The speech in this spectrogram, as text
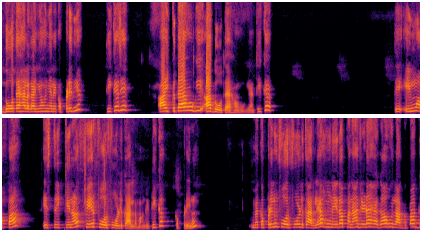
ਦੋ ਤਹਾਂ ਲਗਾਈਆਂ ਹੋਈਆਂ ਨੇ ਕੱਪੜੇ ਦੀਆਂ ਠੀਕ ਹੈ ਜੀ? ਆ ਇੱਕ ਤੈਅ ਹੋ ਗਈ ਆ ਦੋ ਤੈਹਾਂ ਹੋ ਗਈਆਂ, ਠੀਕ ਹੈ? ਤੇ ਇਹਨੂੰ ਆਪਾਂ ਇਸ ਤਰੀਕੇ ਨਾਲ ਫੇਰ ਫੋਰ ਫੋਲਡ ਕਰ ਲਵਾਂਗੇ, ਠੀਕ ਹੈ? ਕੱਪੜੇ ਨੂੰ। ਮੈਂ ਕੱਪੜੇ ਨੂੰ ਫੋਰ ਫੋਲਡ ਕਰ ਲਿਆ, ਹੁਣ ਇਹਦਾ ਪਨਾ ਜਿਹੜਾ ਹੈਗਾ, ਉਹ ਲਗਭਗ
